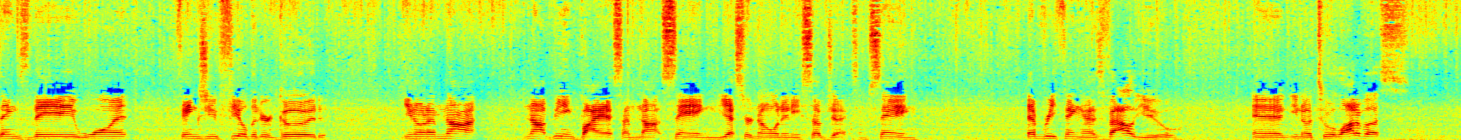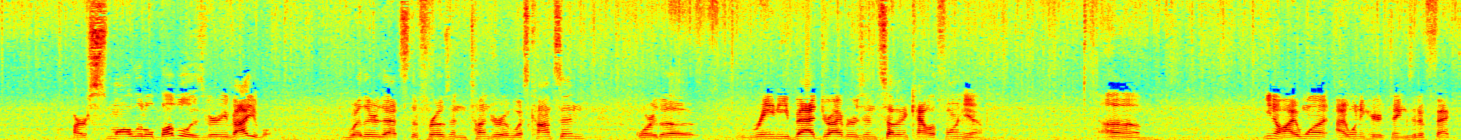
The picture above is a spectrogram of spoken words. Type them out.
things they want, things you feel that are good. You know, and I'm not not being biased. I'm not saying yes or no on any subjects. I'm saying everything has value, and you know, to a lot of us, our small little bubble is very valuable. Whether that's the frozen tundra of Wisconsin or the rainy bad drivers in Southern California. Um, you know, I want I want to hear things that affect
